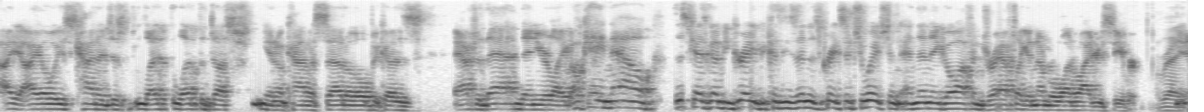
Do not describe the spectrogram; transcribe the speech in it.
I, I always kind of just let let the dust, you know, kind of settle because after that, then you're like, okay, now this guy's going to be great because he's in this great situation, and then they go off and draft like a number one wide receiver. Right.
